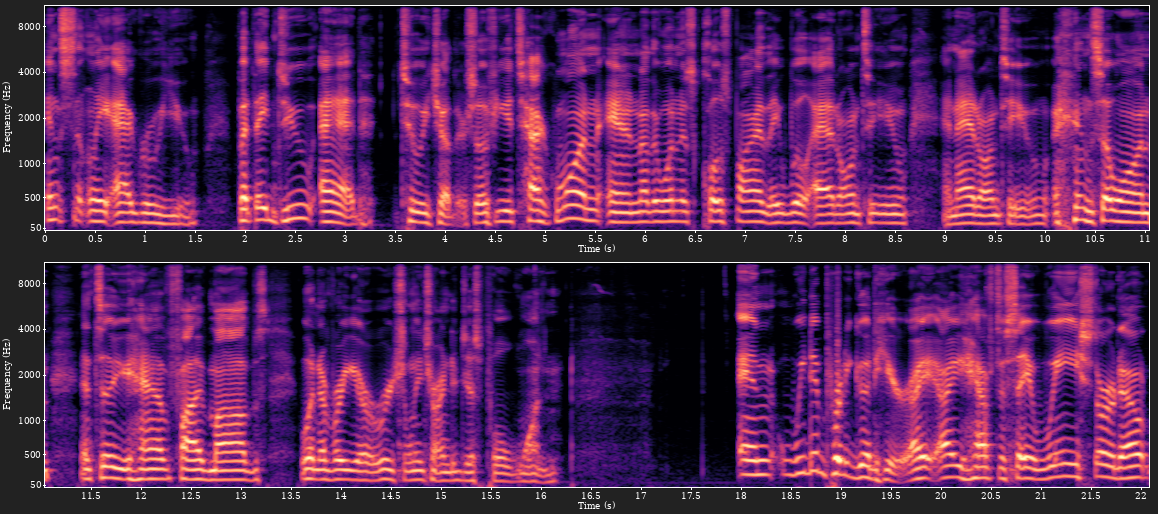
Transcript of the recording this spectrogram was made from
instantly aggro you, but they do add to each other. So if you attack one and another one is close by, they will add on to you and add on to you and so on until you have five mobs whenever you're originally trying to just pull one. And we did pretty good here. I, I have to say, we started out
